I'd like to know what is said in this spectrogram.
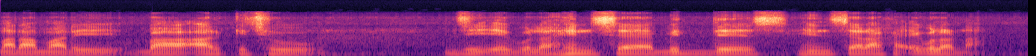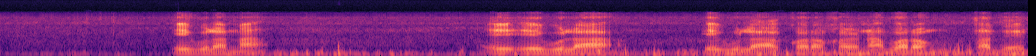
মারামারি বা আর কিছু জি এগুলা হিংসা, বিদ্বেষ, হিংসা রাখা, এগুলা না। এগুলা না। এগুলা এগুলা করা করে না, বরং তাদের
